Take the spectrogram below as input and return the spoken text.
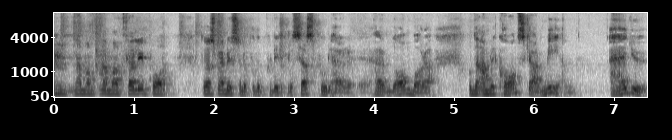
när man, när man följer på... Det var som jag lyssnade på The Political Cesspool här, häromdagen bara. Och den amerikanska armén är ju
